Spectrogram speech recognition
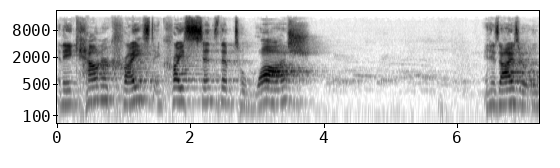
And they encounter Christ, and Christ sends them to wash, and his eyes are opened.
